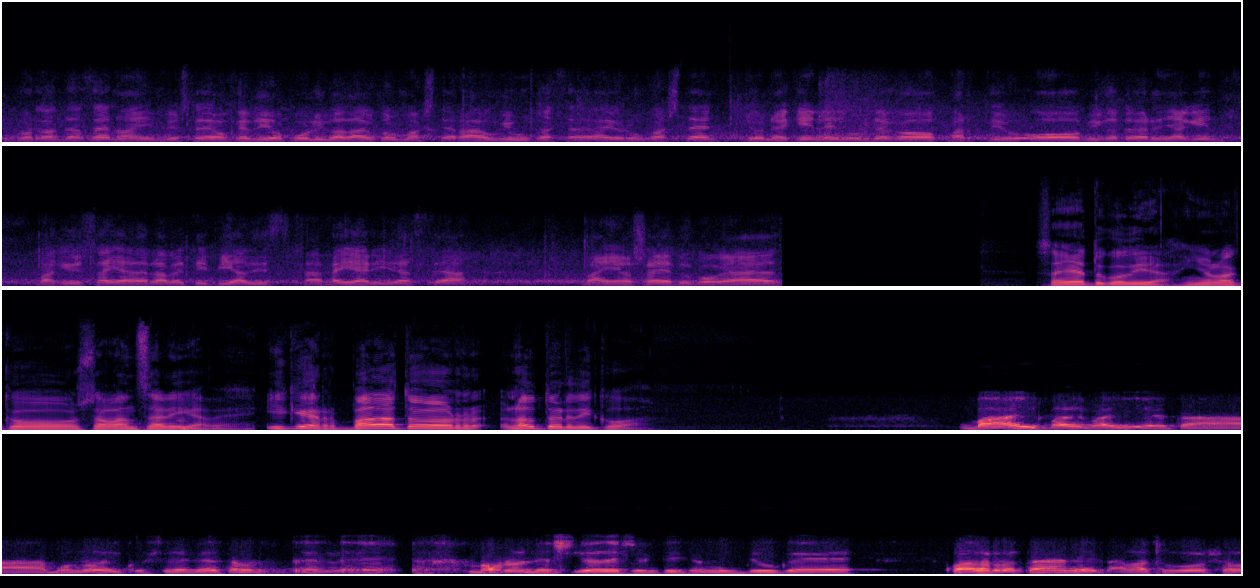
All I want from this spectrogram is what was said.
importantea zen, hain beste objektibo poli bat dauko, masterra ongi bukatzea bai, urrungo asten. Jonekin lehen urteko partiu o bikote berdinakin, baki zaila dela beti bi aldiz jarraiari idaztea, baina saiatuko gea ez. Saiatuko dira, inolako zalantzari gabe. Iker, badator lauterdikoa. Bai, bai, bai, eta, bueno, ikusi dut ez, aurten, e, ba, bueno, lesio desente izan dituke kuadrotan, eta batzuk oso,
